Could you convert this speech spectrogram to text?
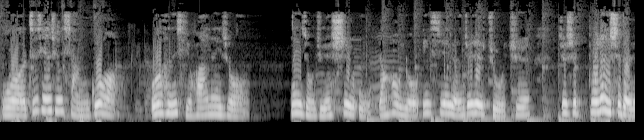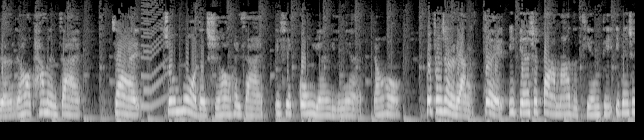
我之前是有想过，我很喜欢那种那种爵士舞，然后有一些人就是组织，就是不认识的人，然后他们在在周末的时候会在一些公园里面，然后会分成两队，一边是大妈的天地，一边是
